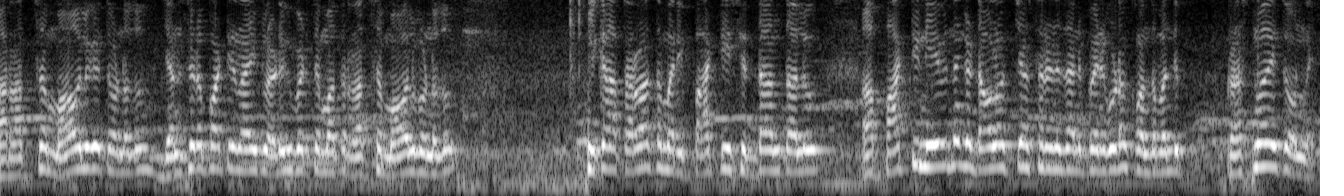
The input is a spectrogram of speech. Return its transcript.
ఆ రచ్చ మామూలుగా అయితే ఉండదు. జనసేన పార్టీ నాయకులు అడుగు పెడితే మాత్రం రచ్చ మామూలుగా ఉండదు. ఇక ఆ తర్వాత మరి పార్టీ సిద్ధాంతాలు ఆ పార్టీని ఏ విధంగా డెవలప్ చేస్తారనే దానిపైన కూడా కొంతమంది ప్రశ్నలు అయితే ఉన్నాయి.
